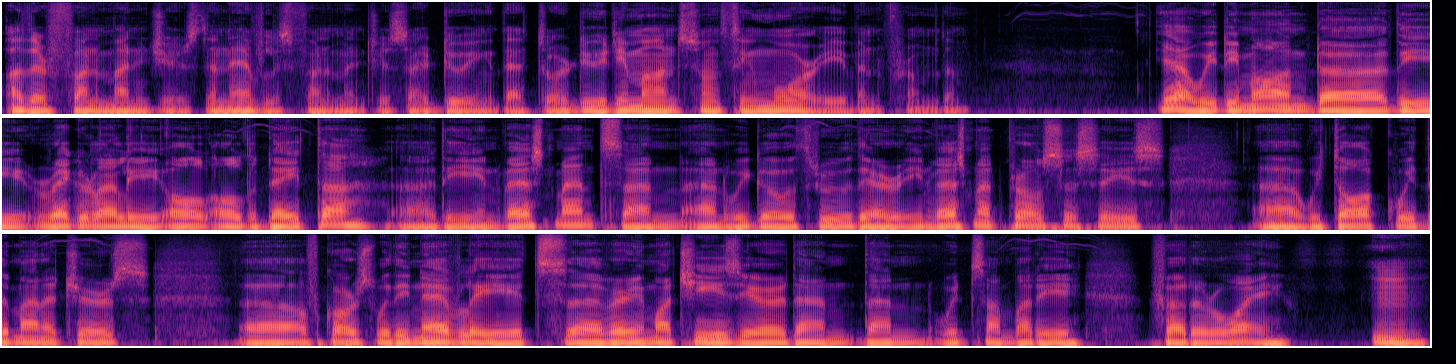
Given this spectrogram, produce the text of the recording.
other fund managers the Evli's fund managers are doing that or do you demand something more even from them yeah, we demand uh, the regularly all, all the data, uh, the investments, and, and we go through their investment processes. Uh, we talk with the managers. Uh, of course, within Evli, it's uh, very much easier than than with somebody further away. Mm.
